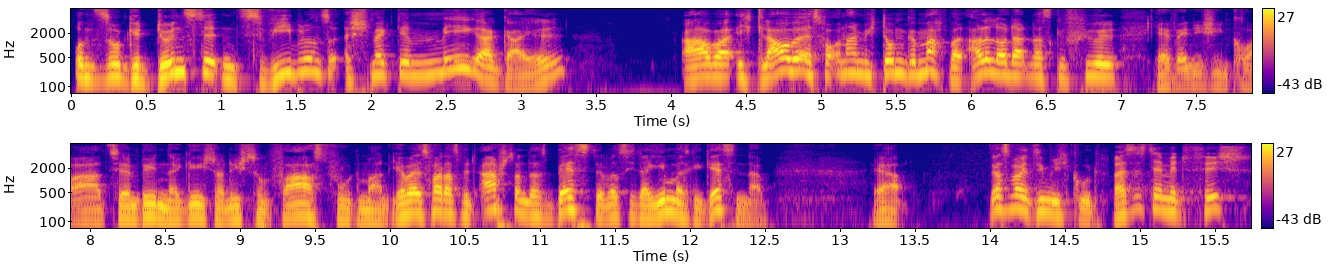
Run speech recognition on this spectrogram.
und so gedünsteten Zwiebeln und so. Es schmeckte mega geil. Aber ich glaube, es war unheimlich dumm gemacht, weil alle Leute hatten das Gefühl, ja, wenn ich in Kroatien bin, dann gehe ich doch nicht zum Fastfood, Mann. Ja, aber es war das mit Abstand das Beste, was ich da jemals gegessen habe. Ja, das war ziemlich gut. Was ist denn mit Fisch?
